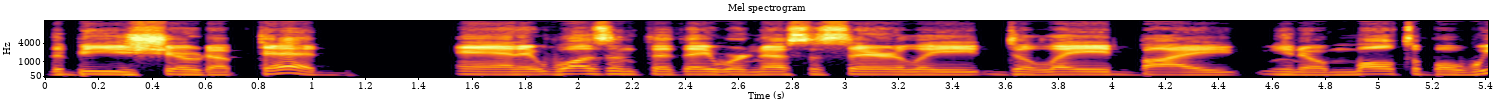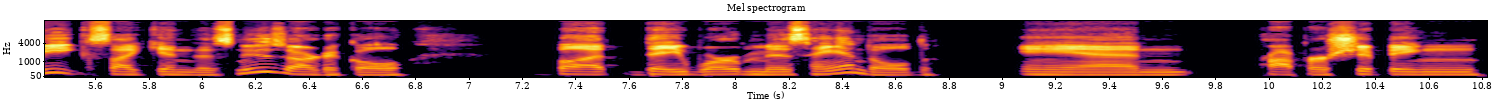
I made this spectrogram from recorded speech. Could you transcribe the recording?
the bees showed up dead. And it wasn't that they were necessarily delayed by, you know, multiple weeks, like in this news article, but they were mishandled. And proper shipping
